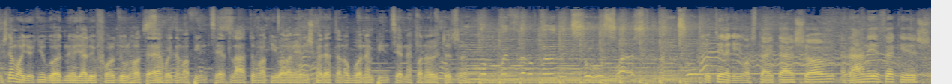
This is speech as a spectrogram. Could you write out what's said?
És nem hagyjuk nyugodni, hogy előfordulhat-e, hogy nem a pincért látom, aki valamilyen ismeretlen abból nem pincérnek van öltözve. Ő tényleg egy osztálytársam, ránézek, és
